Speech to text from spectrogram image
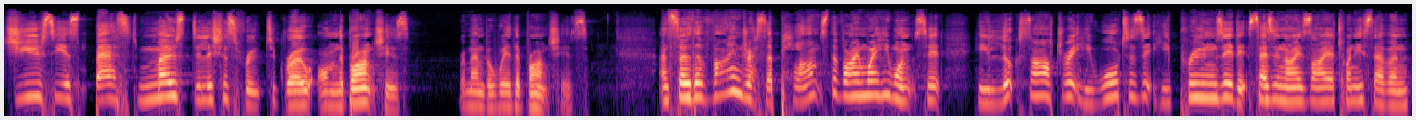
juiciest, best, most delicious fruit to grow on the branches. Remember, we're the branches. And so the vine dresser plants the vine where he wants it. He looks after it. He waters it. He prunes it. It says in Isaiah 27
